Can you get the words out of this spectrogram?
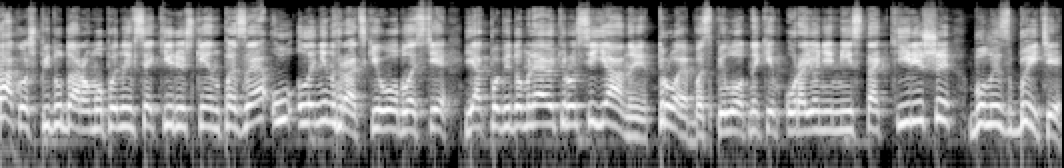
Також під ударом опинився Кірюський НПЗ у Ленінградській області. Як повідомляють росіяни, троє безпілотників у районі міста Кіріші були збиті,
